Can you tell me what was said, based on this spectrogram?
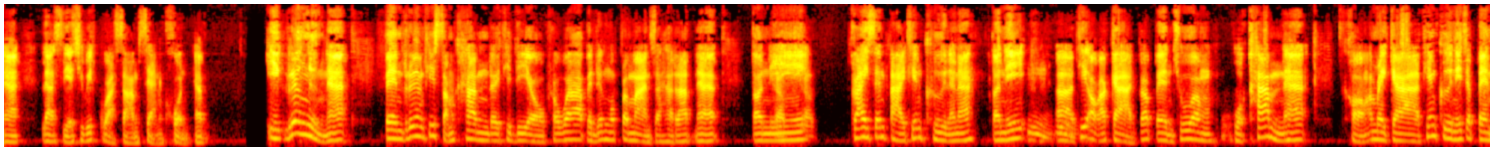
นะและเสียชีวิตกว่า 3 แสนคนครับ อีกเรื่องหนึ่งนะเป็นเรื่องที่สำคัญเลยทีเดียว เพราะว่าเป็นเรื่องงบประมาณสหรัฐนะฮะตอนนี้ใกล้เส้นตายเที่ยงคืนแล้วนะ ตอนนี้ที่ออกอากาศก็เป็นช่วงหัวค่ำนะฮะของอเมริกาเที่ยงคืนนี้จะเป็น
